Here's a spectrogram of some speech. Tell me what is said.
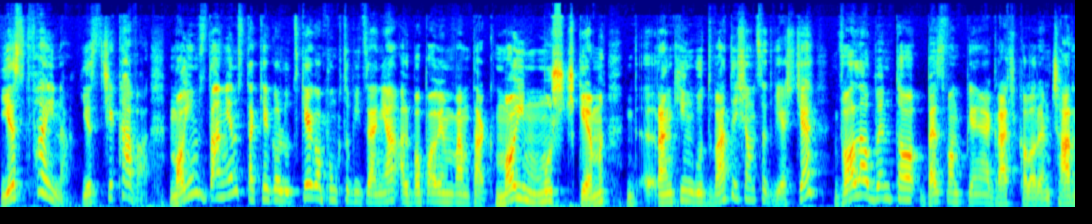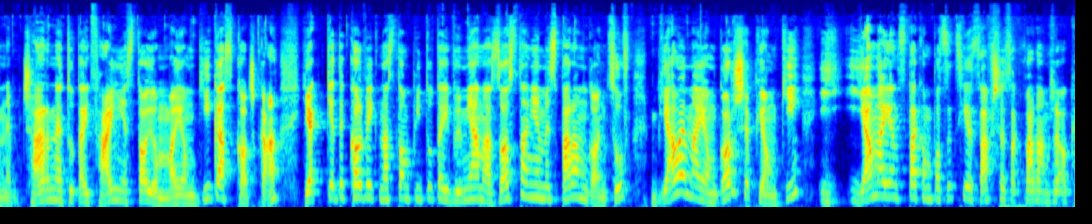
jest fajna, jest ciekawa. Moim zdaniem, z takiego ludzkiego punktu widzenia, albo powiem wam tak, moim muszczkiem rankingu 2200, wolałbym to bez wątpienia grać kolorem czarnym. Czarne tutaj fajnie stoją, mają giga skoczka. Jak kiedykolwiek nastąpi tutaj wymiana, zostaniemy z parą gońców. Białe mają gorsze pionki i ja mając taką pozycję zawsze zakładam, że ok,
